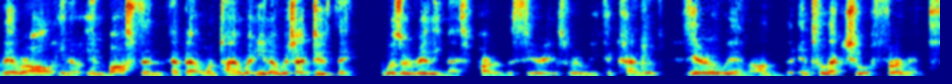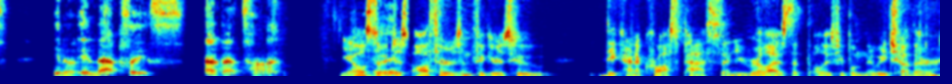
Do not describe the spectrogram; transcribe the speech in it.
they were all, you know, in Boston at that one time, you know, which I do think was a really nice part of the series where we could kind of zero in on the intellectual ferment, you know, in that place at that time. Yeah, also Right. just authors and figures who they kind of cross paths and you realize that all these people knew each other.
